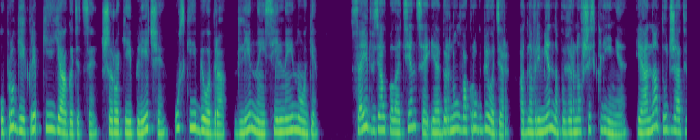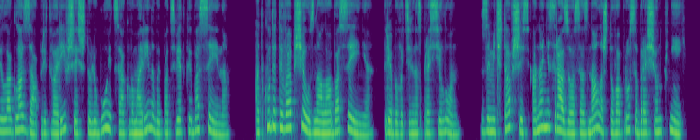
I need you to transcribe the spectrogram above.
упругие крепкие ягодицы, широкие плечи, узкие бедра, длинные сильные ноги. Саид взял полотенце и обернул вокруг бедер, одновременно повернувшись к Лине, и она тут же отвела глаза, притворившись, что любуется аквамариновой подсветкой бассейна. «Откуда ты вообще узнала о бассейне?» – требовательно спросил он. Замечтавшись, она не сразу осознала, что вопрос обращен к ней.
